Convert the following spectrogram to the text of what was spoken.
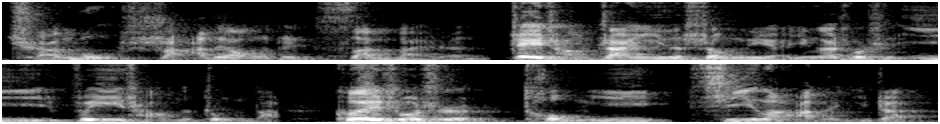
全部杀掉了这三百人。这场战役的胜利啊，应该说是意义非常的重大，可以说是统一希腊的一战。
